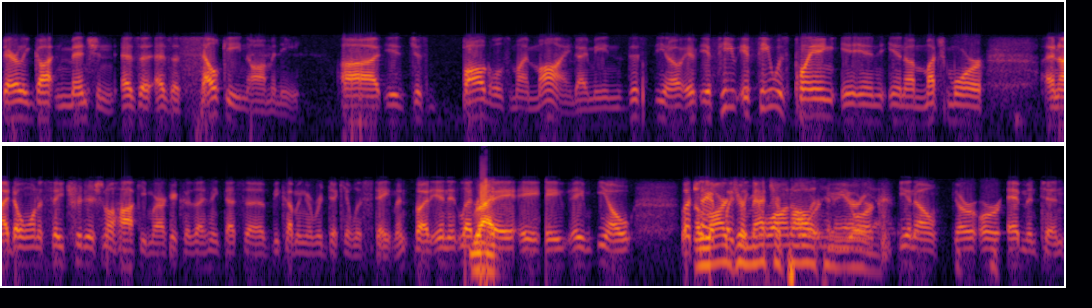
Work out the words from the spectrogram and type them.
barely gotten mentioned as a as a Selke nominee. Uh, it just boggles my mind. I mean, this you know if, if he if he was playing in in a much more and I don't want to say traditional hockey market because I think that's a, becoming a ridiculous statement. But in it, let's Right. say a, a, a you know, let's A say larger a place like Toronto or metropolitan New York, area. you know, or, or Edmonton.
